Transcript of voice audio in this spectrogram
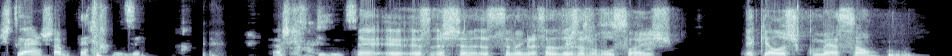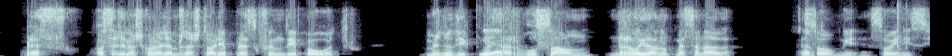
este gajo sabe o que está a dizer. Acho que é mais isso. É, é, a, cena, a cena engraçada das revoluções é que elas começam, parece, ou seja, nós quando olhamos na história parece que foi de um dia para o outro. Mas no dia que começa Yeah. a revolução, na realidade não começa nada. É só, ini- é só o início.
